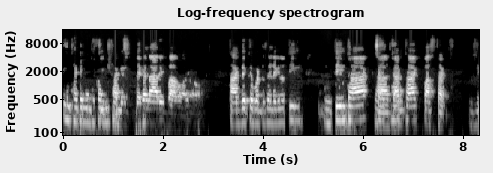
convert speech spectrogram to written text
তিন আরেক বাবা থাক দেখতে পারতেছেন এটা কিন্তু তিন তিন থাক চার থাক। পাঁচ থাক। জি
